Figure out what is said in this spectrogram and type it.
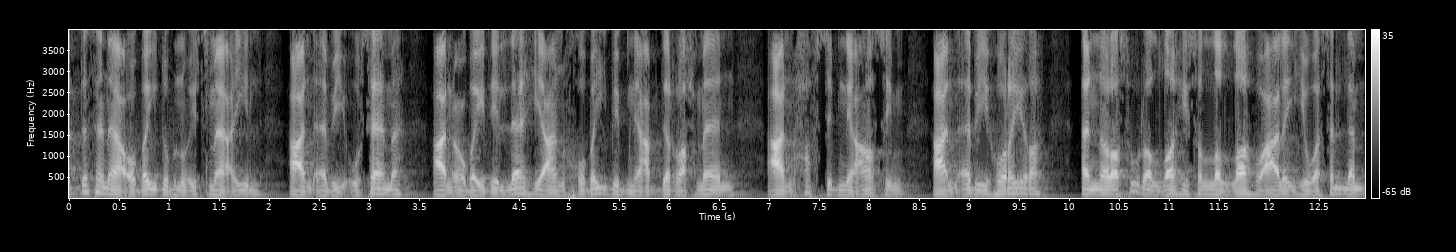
حدثنا عبيد بن إسماعيل عن أبي أسامة عن عبيد الله عن خبيب بن عبد الرحمن عن حفص بن عاصم عن أبي هريرة أن رسول الله صلى الله عليه وسلم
